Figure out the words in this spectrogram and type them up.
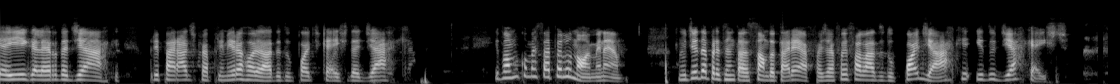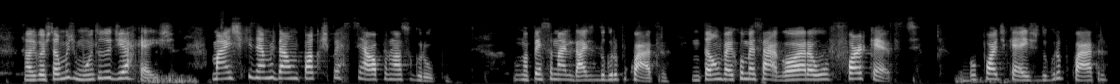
aí, galera da Diarc, preparados para a primeira rodada do podcast da Diarc? E vamos começar pelo nome, né? No dia da apresentação da tarefa, já foi falado do PodArc e do Diarcast. Nós gostamos muito do Diarcast, mas quisemos dar um toque especial para o nosso grupo. Uma personalidade do Grupo 4. Então vai começar agora o Forecast, o podcast do Grupo 4,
